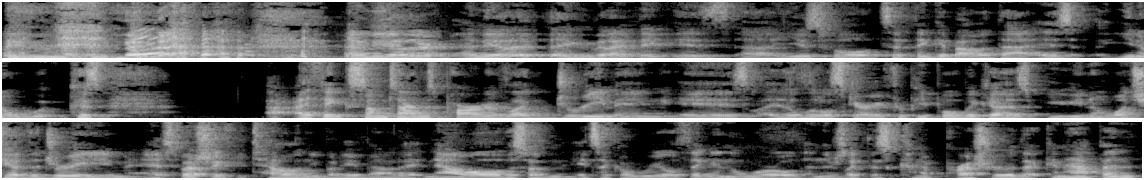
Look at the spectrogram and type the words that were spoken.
and the other and the other thing that I think is uh, useful to think about with that is you know because I think sometimes part of like dreaming is a little scary for people because you know once you have the dream, especially if you tell anybody about it, now all of a sudden it's like a real thing in the world, and there's like this kind of pressure that can happen.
